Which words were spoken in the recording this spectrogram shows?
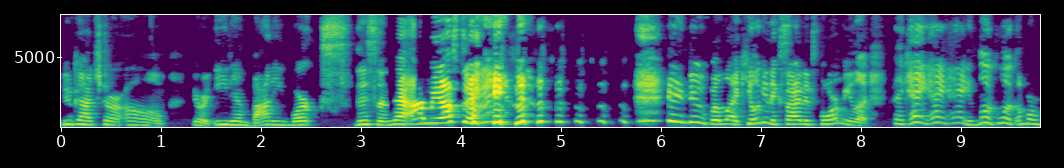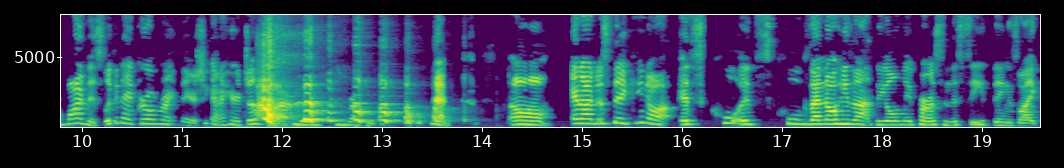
you got your um your Eden Body Works this and that. I mean, I said he knew. but like he'll get excited for me, like like hey hey hey look look I'm gonna rewind this. Look at that girl right there. She got hair just. Um, and I just think you know it's cool. It's cool because I know he's not the only person to see things like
